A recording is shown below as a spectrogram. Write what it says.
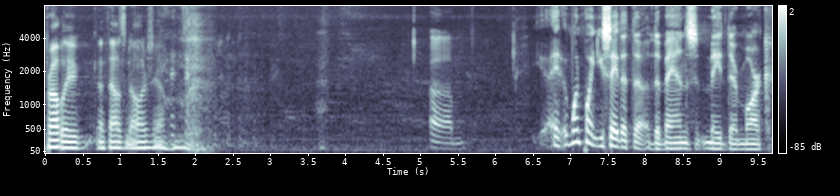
probably a thousand dollars. Yeah. um, at one point you say that the the bands made their mark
